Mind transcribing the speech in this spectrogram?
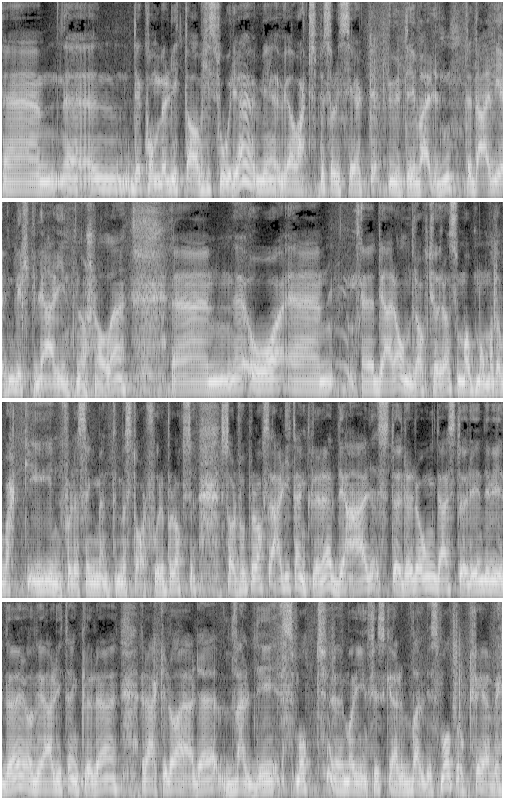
Eh, eh, det kommer litt av historie. Vi, vi, har vært spesialisert ute i verden. Det er der vi virkelig er internasjonale. og det er andre aktører som har på en måte vært innenfor det segmentet med startfôret på laks. Startfôret på laks er litt enklere. Det er større rogn, det er større individer, og det er litt enklere. Reker, da er det veldig smått. Eh, marinfisk er det veldig smått og krever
